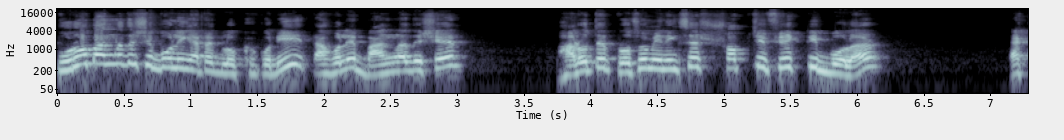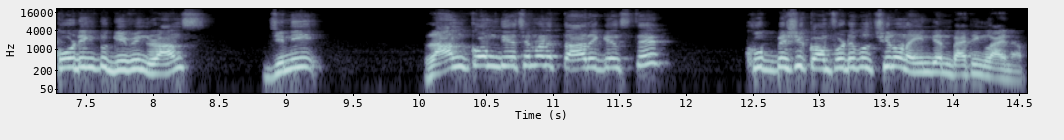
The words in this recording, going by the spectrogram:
পুরো বাংলাদেশে বোলিং অ্যাটাক লক্ষ্য করি, তাহলে বাংলাদেশের ভারতের প্রথম ইনিংসের সবচেয়ে effective bowler according to giving runs যিনি রান কম দিয়েছেন মানে তার এগেনস্টে খুব বেশি কমফোর্টেবল ছিল না ইন্ডিয়ান ব্যাটিং লাইন আপ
